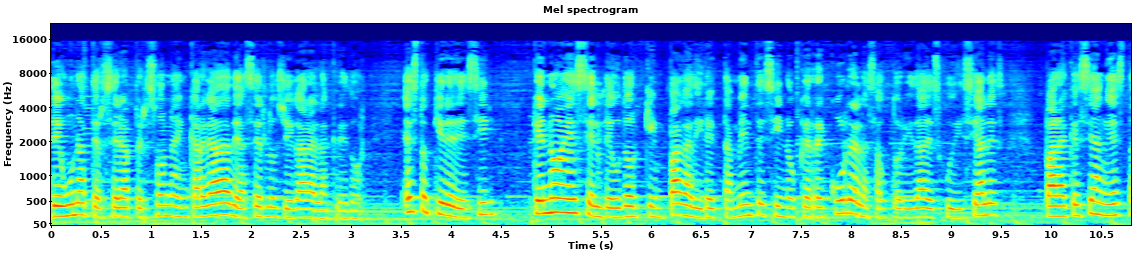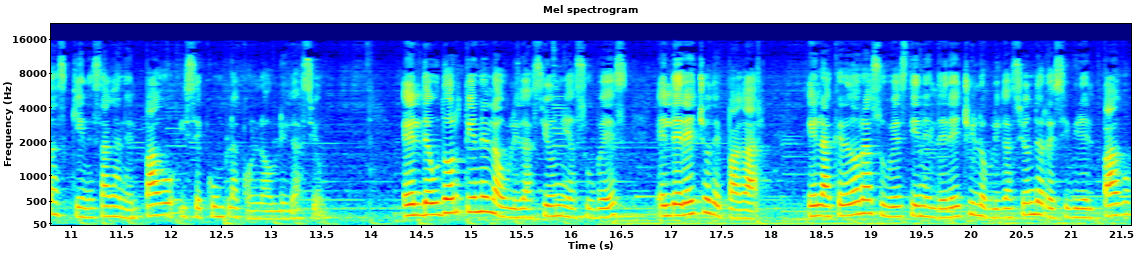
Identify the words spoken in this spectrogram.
de una tercera persona encargada de hacerlos llegar al acreedor. Esto quiere decir que no es el deudor quien paga directamente, sino que recurre a las autoridades judiciales para que sean estas quienes hagan el pago y se cumpla con la obligación. El deudor tiene la obligación y a su vez el derecho de pagar, el acreedor a su vez tiene el derecho y la obligación de recibir el pago.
